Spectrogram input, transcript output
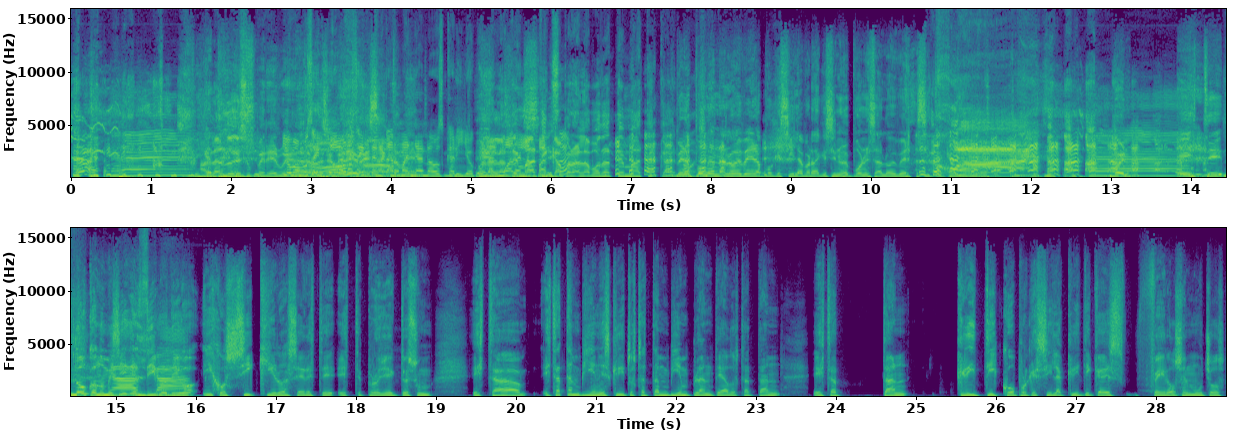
Hablando de superhéroes. Lo vamos a, vamos a intentar mañana, Oscar y yo, con Para la la temática, para la boda temática. ¿no? Pero pongan aloe vera, porque sí, la verdad que si no le pones aloe vera, sí te. Bueno, este, no, cuando me llega el libro, digo, hijo, sí quiero hacer este, este proyecto. Es un. Está, está tan bien escrito, está tan bien planteado, está tan. Está tan crítico, porque sí la crítica es feroz en muchos,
